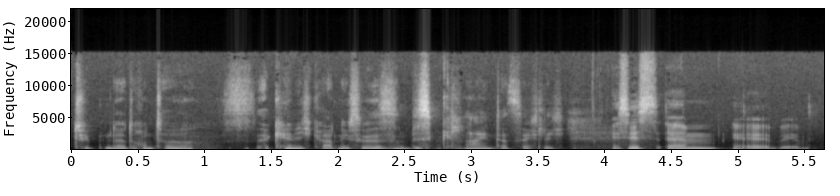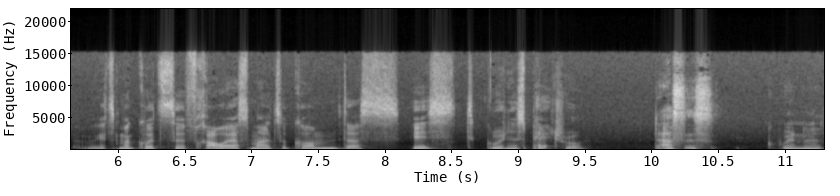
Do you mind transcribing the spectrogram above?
Typen da drunter erkenne ich gerade nicht so. Es ist ein bisschen klein tatsächlich. Es ist, ähm, äh, jetzt mal kurz zur Frau erstmal zu kommen, das ist Gwyneth Paltrow. Das ist Gwyneth.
